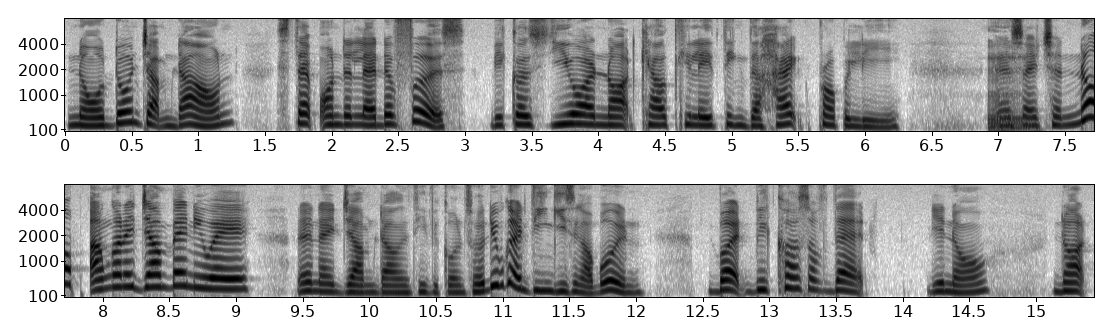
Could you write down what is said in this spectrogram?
no, don't jump down. Step on the ladder first because you are not calculating the height properly. And so I Mm. said, nope, I'm gonna jump anyway. Then I jump down the TV console. Dia bukan tinggi sangat pun. But because of that, you know, not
